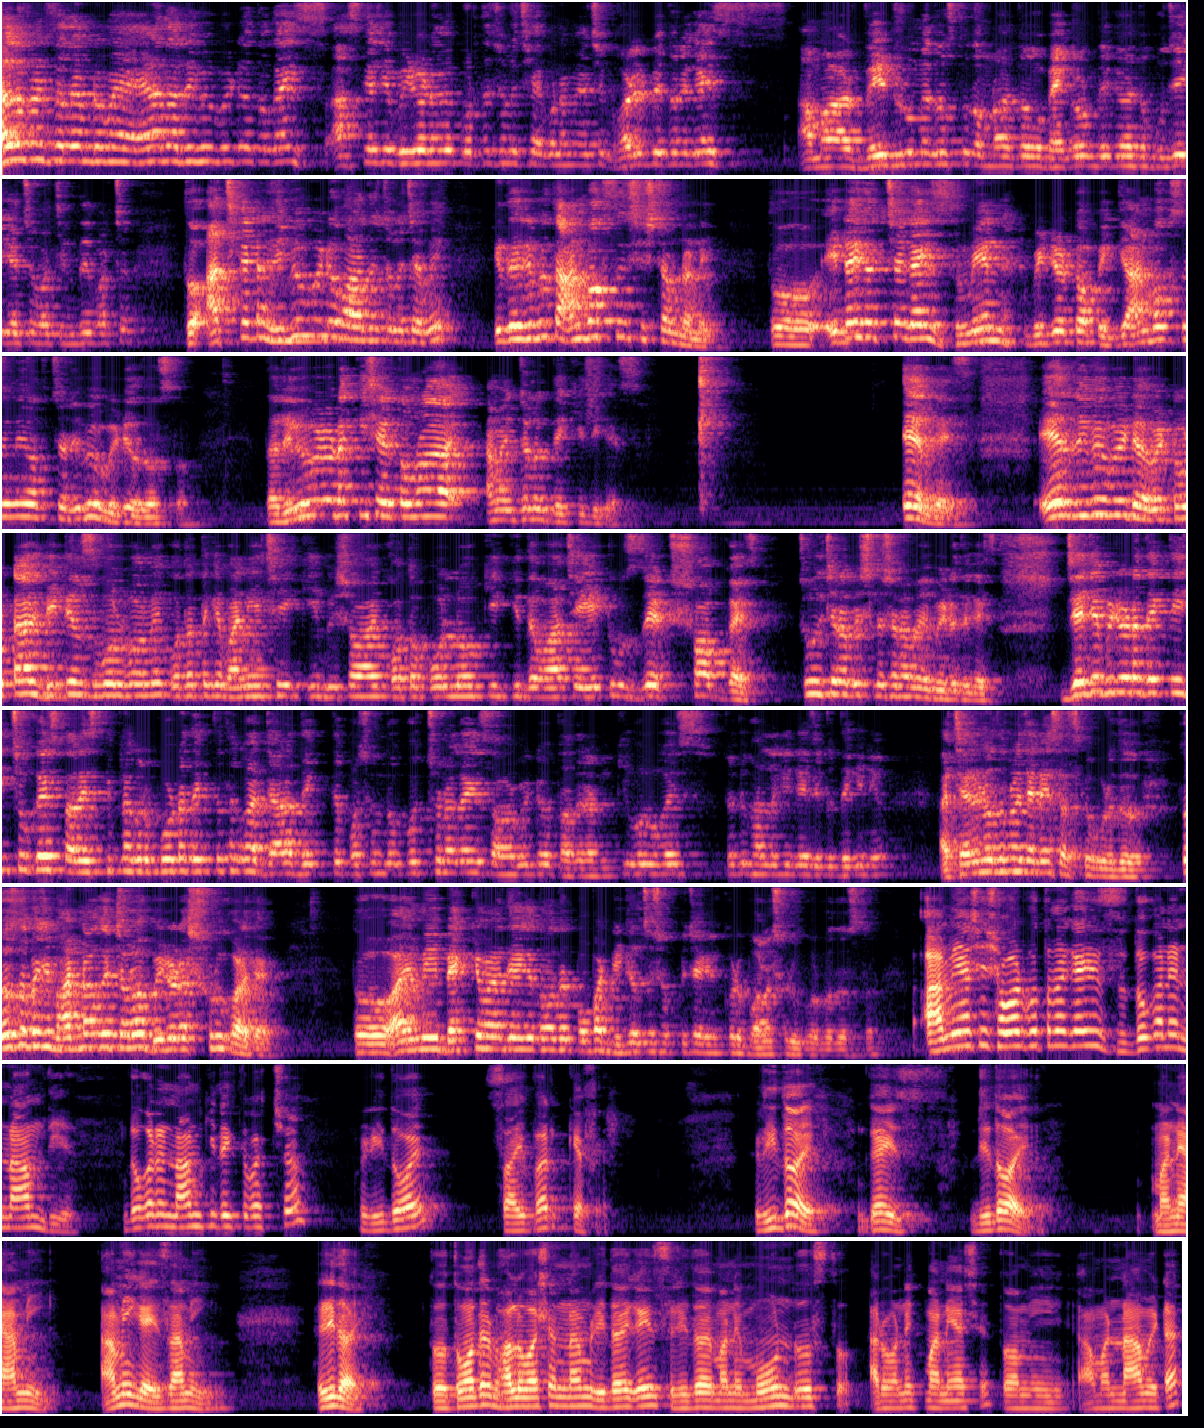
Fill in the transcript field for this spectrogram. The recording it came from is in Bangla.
Hello friends welcome to my another review video তো গাইস আজকে যে ভিডিওটা আমি করতে চলেছি, এখন আমি আছি ঘরের ভেতরে গাইস আমার বেডরুমে দোস্ত, তোমরা হয়তো ব্যাকগ্রাউন্ড দেখে হয়তো বুঝেই গেছো বা চিনতেই পারছ। তো আজকে একটা রিভিউ ভিডিও বানাতে চলেছি আমি, কিন্তু এই রিভিউতে আনবক্সিং সিস্টেমটা নেই। তো এটাই হচ্ছে গাইস মেন ভিডিও টপিক যে আনবক্সিং নেই হচ্ছে রিভিউ ভিডিও দোস্ত। তো রিভিউ ভিডিওটা কিসের? তোমরা আমি একজন দেখিয়ে দিই গাইস এর গাইস এর রিভিউ ভিডিও হবে টোটাল ডিটেলস বলব আমি, কোথা থেকে বানিয়েছি, কি বিষয়, কত পড়ল, কি কি দেওয়া আছে এ টু জেড সব গাইস চুলচেরা বিশ্লেষণ হবে এই ভিডিওতে গাইস যে যে ভিডিওটা দেখতে ইচ্ছুক গাইস তারা স্কিপ না করে পুরোটা দেখতে থাকো, আর যারা দেখতে পছন্দ করছ না গাইস আমার ভিডিও তাদের আমি কি বলব গাইস যদি ভালো লাগে গাইস একটু দেখে নিও। আর চ্যানেল নতুন চ্যানেল সাবস্ক্রাইব করে দেবো দোস্ত, বেশি ভাট না হোক চলো ভিডিওটা শুরু করা যাক। তো আমি ব্যাক ক্যামেরা দিয়ে তোমাদের প্রপার ডিটেলসে সব কিছু এক করে বলা শুরু করব দোস্ত। আমি আসি সবার প্রথমে গাইস দোকানের নাম দিয়ে। দোকানের নাম কি দেখতে পাচ্ছ? Hriday cyber cafe. Hriday guys Hriday মানে আমি আমি গাইজ আমি, হৃদয়। তো তোমাদের ভালোবাসার নাম হৃদয় গাইজ হৃদয় মানে মন দোস্ত আরও অনেক মানে আছে, তো আমি, আমার নাম এটা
